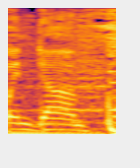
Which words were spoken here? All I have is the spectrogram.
going dumb.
